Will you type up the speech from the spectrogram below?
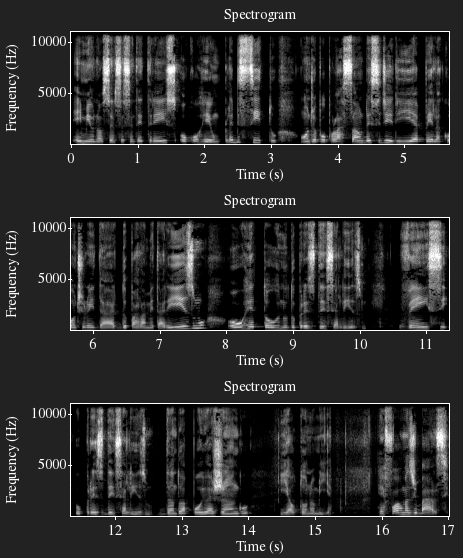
em 1963 ocorreu um plebiscito onde a população decidiria pela continuidade do parlamentarismo ou o retorno do presidencialismo. Vence o presidencialismo, dando apoio a Jango e autonomia. Reformas de base.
